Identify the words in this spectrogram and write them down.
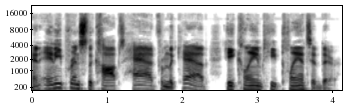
and any prints the cops had from the cab, he claimed he planted there.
